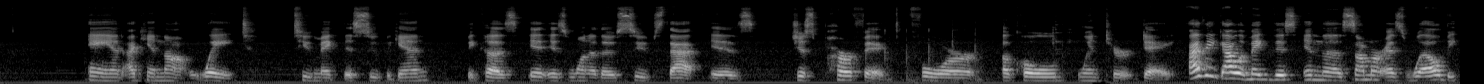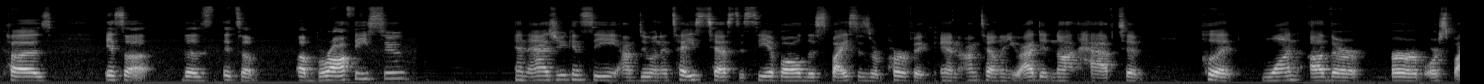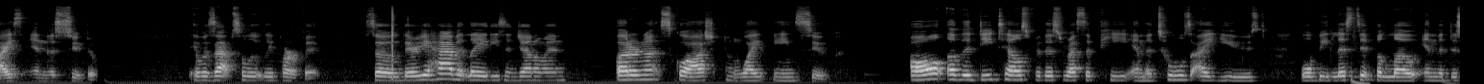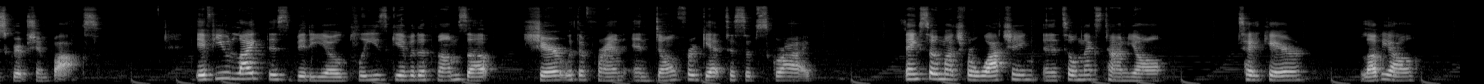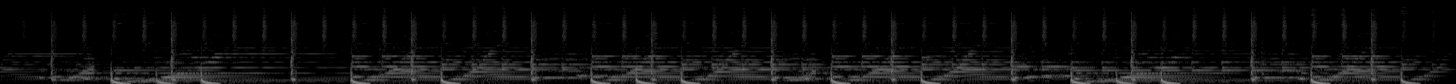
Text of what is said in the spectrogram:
And I cannot wait to make this soup again because it is one of those soups that is just perfect for a cold winter day. I think I would make this in the summer as well because it's a the it's a, a brothy soup. And as you can see, I'm doing a taste test to see if all the spices are perfect. And I'm telling you, I did not have to put one other herb or spice in the soup. It was absolutely perfect. So there you have it, ladies and gentlemen. Butternut squash and white bean soup. All of the details for this recipe and the tools I used will be listed below in the description box. If you like this video, please give it a thumbs up, share it with a friend, and don't forget to subscribe. Thanks so much for watching, and until next time, y'all, take care. Love y'all.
